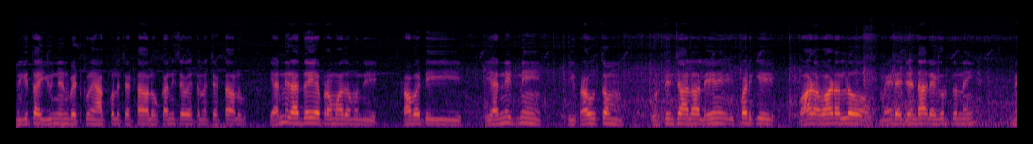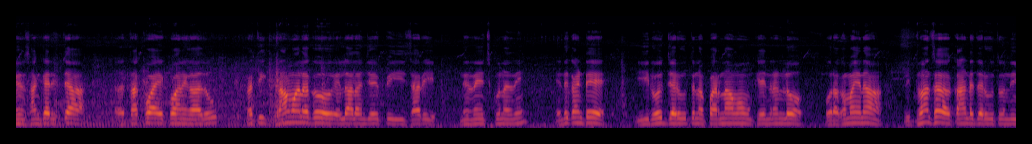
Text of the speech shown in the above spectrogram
మిగతా యూనియన్ పెట్టుకునే హక్కుల చట్టాలు కనీస వేతన చట్టాలు ఇవన్నీ రద్దయ్యే ప్రమాదం ఉంది. కాబట్టి ఈ ఈ ఈ ప్రభుత్వం గుర్తించాలా? లేని ఇప్పటికీ వాడ వాడల్లో మేడే జెండాలు ఎగురుతున్నాయి. మేము సంఖ్యారీత్యా తక్కువ ఎక్కువ అని కాదు ప్రతి గ్రామాలకు వెళ్ళాలని చెప్పి ఈసారి నిర్ణయించుకున్నది. ఎందుకంటే ఈరోజు జరుగుతున్న పరిణామం కేంద్రంలో ఓ రకమైన విధ్వంస కాండ జరుగుతుంది.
